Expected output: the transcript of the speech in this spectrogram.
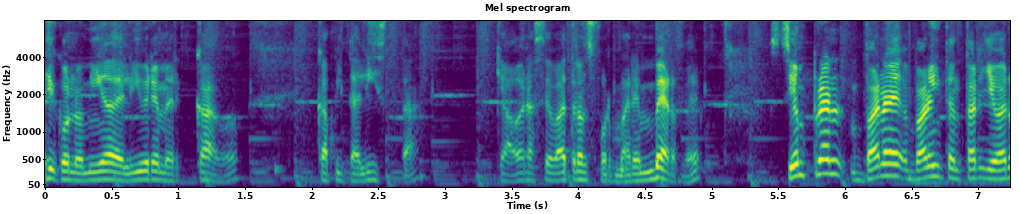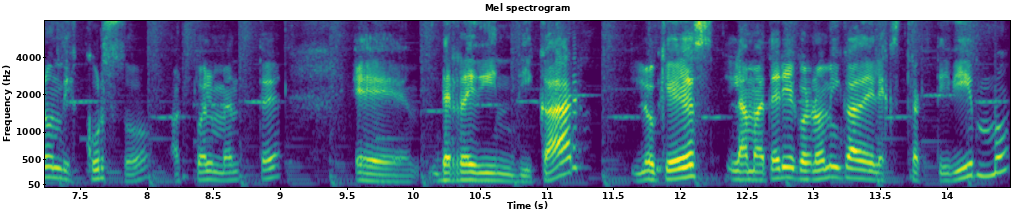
economía de libre mercado capitalista, que ahora se va a transformar en verde, siempre van, a, van a intentar llevar un discurso actualmente eh, de reivindicar lo que es la materia económica del extractivismo,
